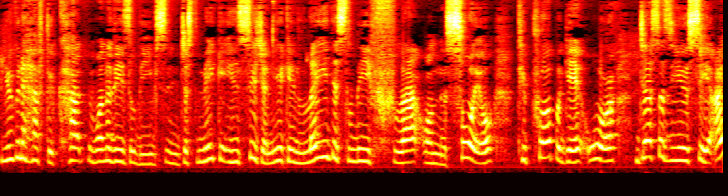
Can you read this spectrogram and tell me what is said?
you're going to have to cut one of these leaves and just make an incision. You can lay this leaf flat on the soil to propagate or just as you see, I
